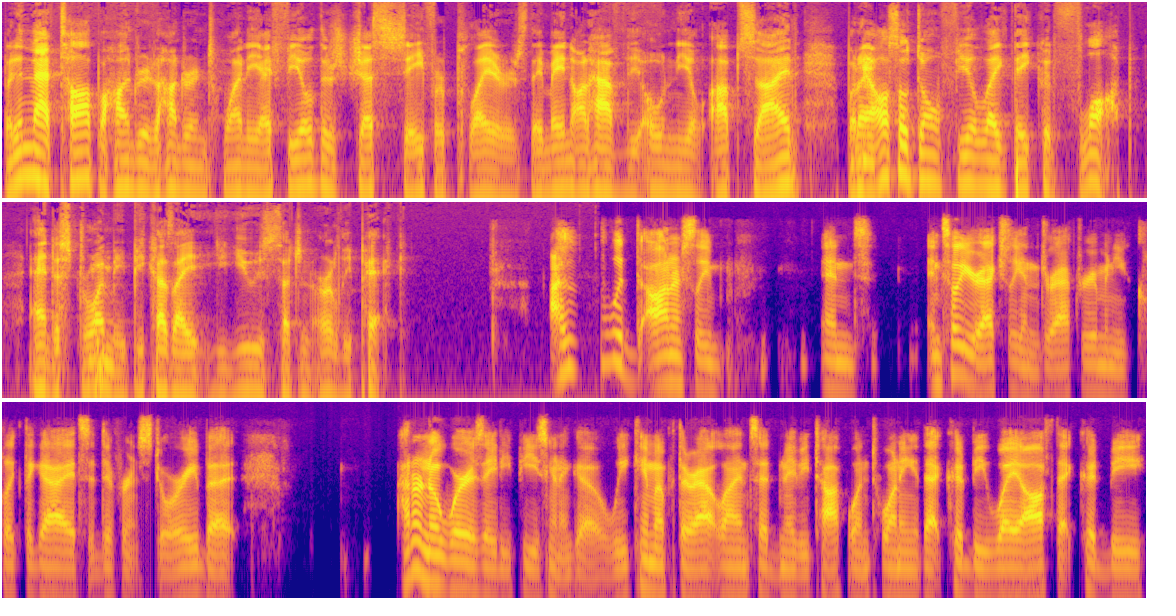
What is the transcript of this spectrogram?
But in that top 100, 120, I feel there's just safer players. They may not have the O'Neill upside, but mm-hmm. I also don't feel like they could flop and destroy mm-hmm. me because I used such an early pick. I would honestly, and until you're actually in the draft room and you click the guy, it's a different story. But I don't know where his ADP is going to go. We came up with our outline, said maybe top 120. That could be way off. That could be,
